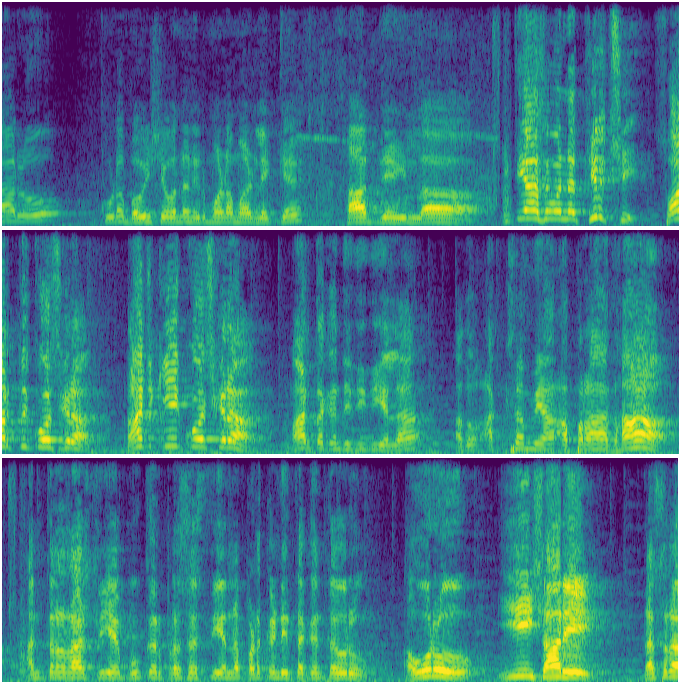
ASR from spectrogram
ಯಾರು ಕೂಡ ಭವಿಷ್ಯವನ್ನ ನಿರ್ಮಾಣ ಮಾಡಲಿಕ್ಕೆ ಸಾಧ್ಯ ಇಲ್ಲ. ಇತಿಹಾಸವನ್ನ ತಿರುಚಿ, ಸ್ವಾರ್ಥಕ್ಕೋಸ್ಕರ, ರಾಜಕೀಯಕ್ಕೋಸ್ಕರ ಮಾಡ್ತಕ್ಕಂಥದ್ದಿದೆಯಲ್ಲ ಅದು ಅಕ್ಷಮ್ಯ ಅಪರಾಧ. ಅಂತಾರಾಷ್ಟ್ರೀಯ ಬೂಕರ್ ಪ್ರಶಸ್ತಿಯನ್ನ ಪಡ್ಕೊಂಡಿರ್ತಕ್ಕಂಥವ್ರು, ಅವರು ಈ ಸಾರಿ ದಸರಾ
